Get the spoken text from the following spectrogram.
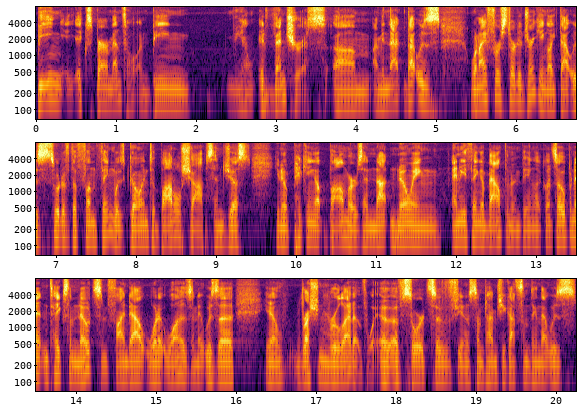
being experimental and being you know adventurous um, i mean that that was when i first started drinking like that was sort of the fun thing was going to bottle shops and just you know picking up bombers and not knowing anything about them and being like let's open it and take some notes and find out what it was and it was a you know russian roulette of of sorts of you know sometimes you got something that was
